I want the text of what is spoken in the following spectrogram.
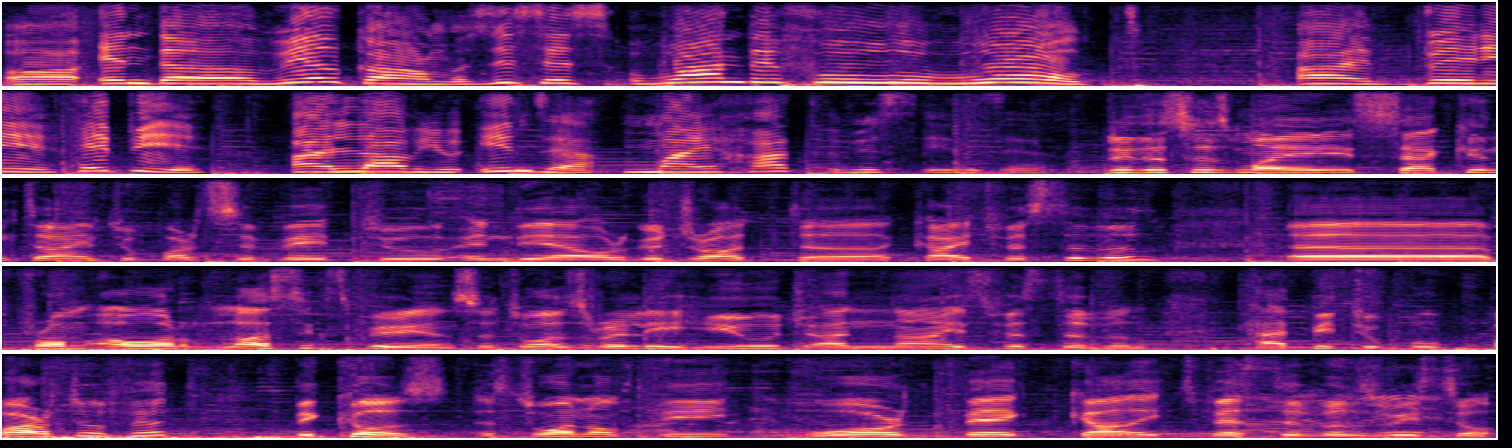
uh, and uh, welcome. This is wonderful world. I'm very happy. I love you, India. My heart with India. This is my second time to participate to India or Gujarat uh, Kite Festival. Uh, from our last experience, it was really huge and nice festival. Happy to be part of it because it's one of the world big kite festivals we saw.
